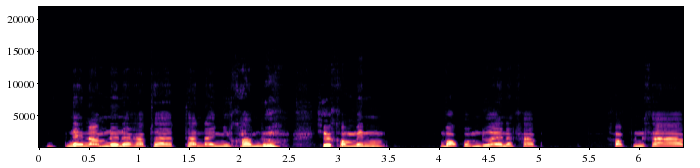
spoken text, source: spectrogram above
ๆแนะนำด้วยนะครับ ถ้าท่านใดมีความรู้ ช่วยคอมเมนต์บอกผมด้วยนะครับ ขอบคุณครับ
